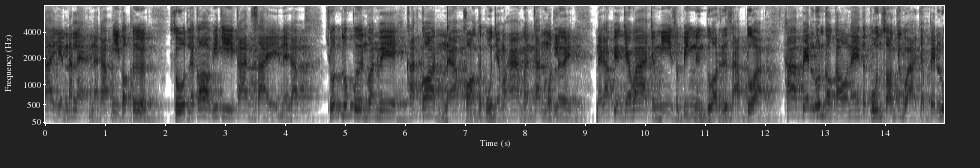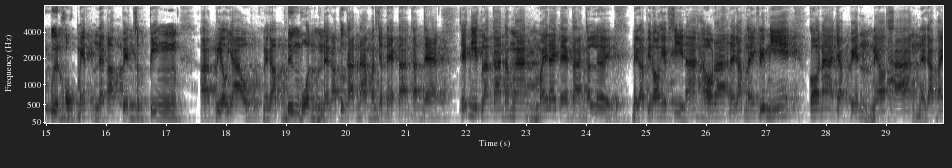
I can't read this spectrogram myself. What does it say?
ได้เห็นนั่นแหละนะครับ นี่ก็คือสูตรแล้วก็วิธีการใส่นะครับชุดลูกปืนวันเวคัดก้อนนะครับของตระกูลยามาฮ่าเหมือนกันหมดเลยนะครับเพียงแค่ว่าจะมีสปริง1ตัวหรือ 3 ตัว ถ้าเป็นรุ่นเก่าๆในตระกูล 2 จังหวะ จะเป็นลูกปืน 6 เม็ดนะครับ เป็นสปริงอ่าเกลียวยาวนะครับ ดึงวนนะครับ ทุกท่านนะมันจะแตกต่างกันแต่เทคนิคหลักการทำงานไม่ได้แตกต่างกันเลยนะครับพี่น้อง FC นะเอาละนะครับในคลิปนี้ก็น่าจะเป็นแนวทางนะครับให้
